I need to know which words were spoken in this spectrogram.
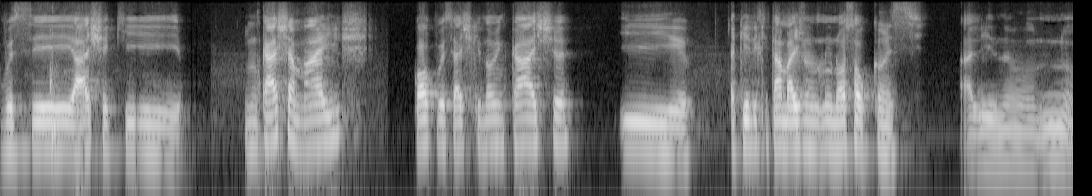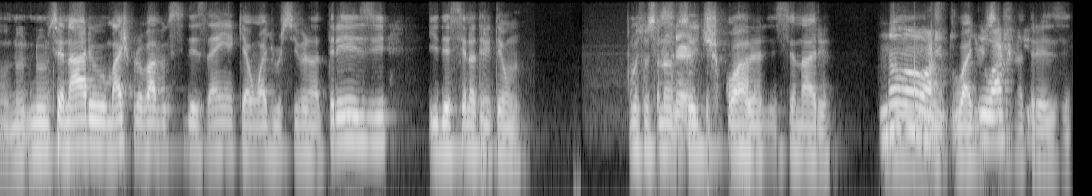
você acha que encaixa mais? Qual que você acha que não encaixa? E aquele que está mais no, no, nosso alcance? Ali no, no, no, cenário mais provável que se desenha, que é um wide receiver na 13 e descer na 31. Ou se você não você discorda nesse cenário? Não, eu acho, eu acho que 13.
